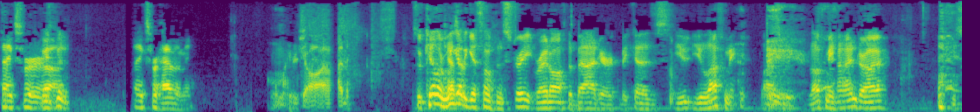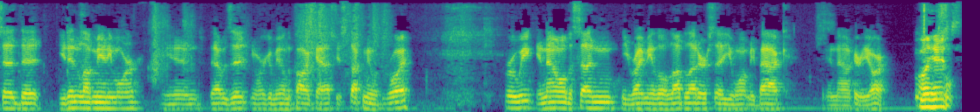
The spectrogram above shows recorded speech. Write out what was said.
Thanks for uh, been, thanks for having me. Oh my god. So Killer, we Yes, got to get something straight right off the bat here because you, you left me last week. You left me high and dry. You said that you didn't love me anymore and that was it. You weren't going to be on the podcast. You stuck me with Roy for a week and now all of a sudden you write me a little love letter, say you want me back and now here you are. Well, here's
